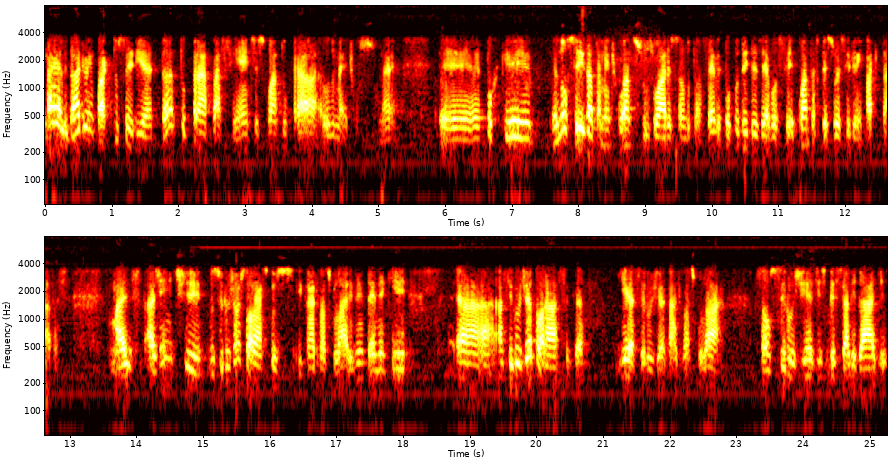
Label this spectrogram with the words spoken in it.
Na realidade, o impacto seria tanto para pacientes quanto para os médicos, né? É, porque sei exatamente quantos usuários são do Planceb para poder dizer a você quantas pessoas seriam impactadas. Mas a gente, os cirurgiões torácicos e cardiovasculares, entendem que a, a cirurgia torácica e a cirurgia cardiovascular são cirurgias de especialidades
